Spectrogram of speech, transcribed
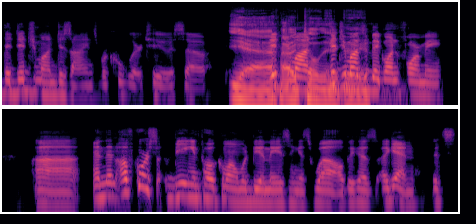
the Digimon designs were cooler too. So yeah, Digimon totally Digimon's agree. a big one for me. Uh, and then, of course, being in Pokemon would be amazing as well because, again, it's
